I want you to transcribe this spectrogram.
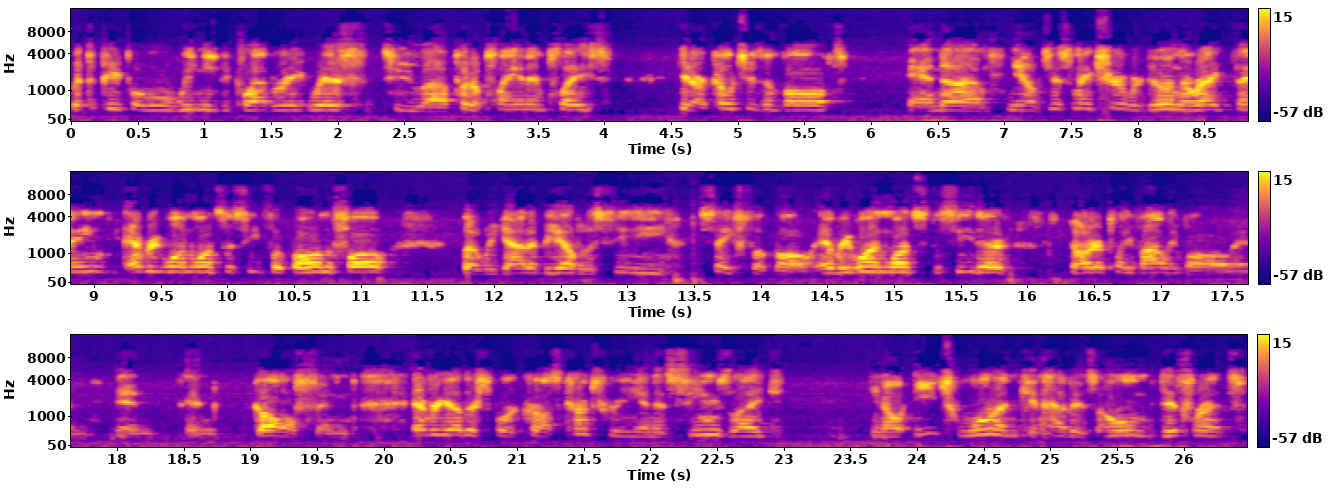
with the people we need to collaborate with to uh, put a plan in place, get our coaches involved, and uh, you know just make sure we're doing the right thing. Everyone wants to see football in the fall, but we got to be able to see safe football. Everyone wants to see their daughter play volleyball and and and golf and every other sport cross country, and it seems like you know each one can have its own different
